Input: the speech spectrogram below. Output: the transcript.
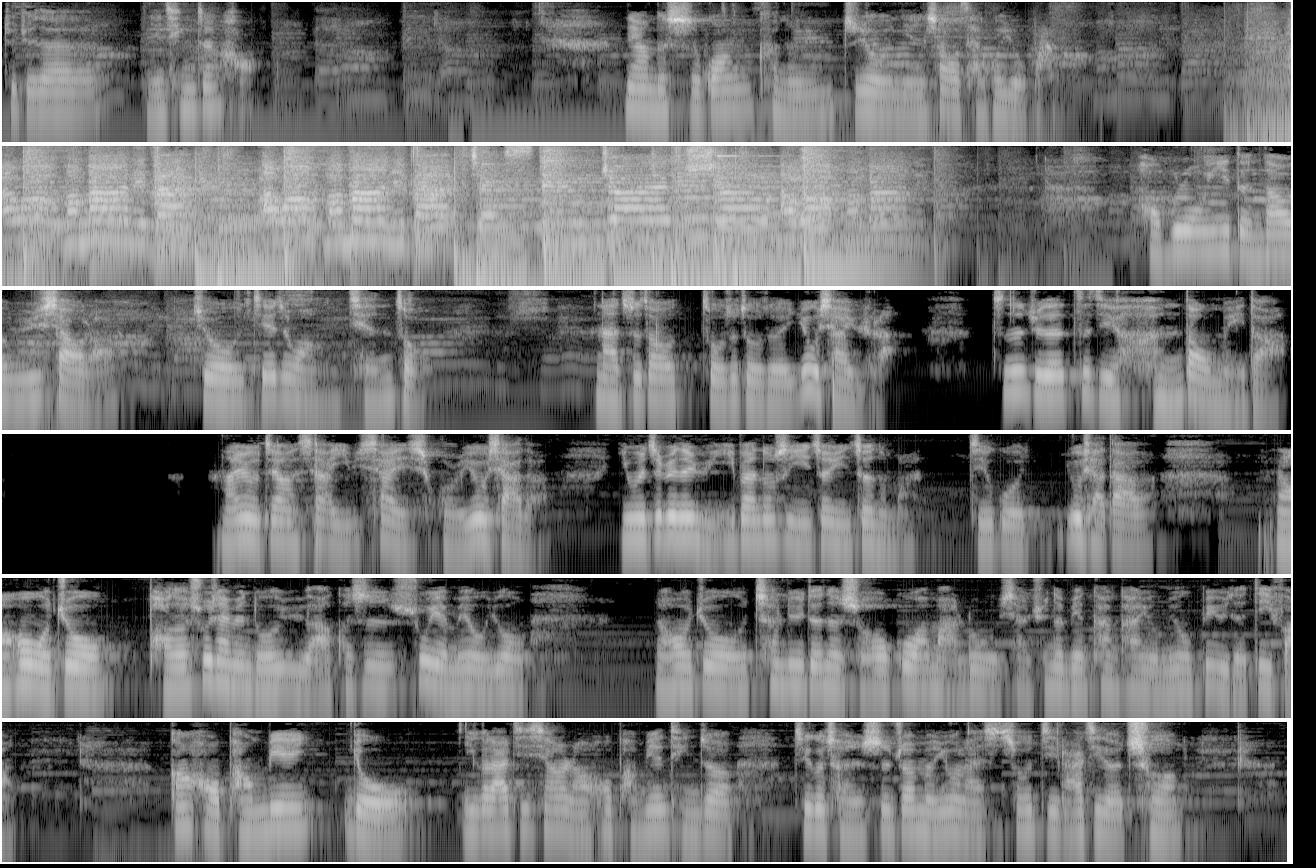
就觉得年轻真好。那样的时光，可能只有年少才会有吧。好不容易等到雨小了，就接着往前走，哪知道走着走着又下雨了，真的觉得自己很倒霉的。哪有这样下一下一会儿又下的？因为这边的雨一般都是一阵一阵的嘛，结果又下大了，然后我就跑到树下面躲雨啊，可是树也没有用，然后就趁绿灯的时候过完马路，想去那边看看有没有避雨的地方。刚好旁边有一个垃圾箱，然后旁边停着这个城市专门用来收集垃圾的车，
